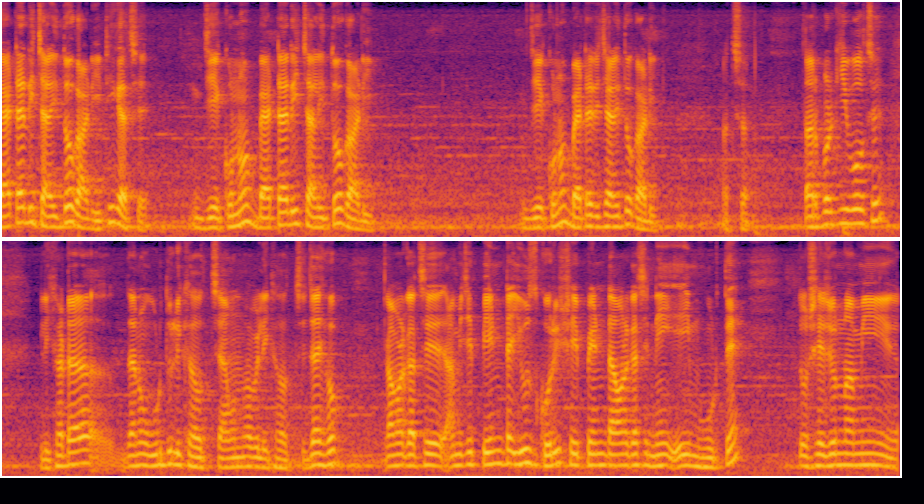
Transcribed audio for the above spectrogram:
ব্যাটারি চালিত গাড়ি, ঠিক আছে? যে কোনো ব্যাটারি চালিত গাড়ি। যে কোনো ব্যাটারি চালিত গাড়ি। আচ্ছা তারপর কি বলছে? লেখাটা যেন উর্দু লেখা হচ্ছে, এমনভাবে লেখা হচ্ছে। যাই হোক, আমার কাছে, আমি যে পেনটা ইউজ করি, সেই পেনটা আমার কাছে নেই এই মুহূর্তে। তো সেই জন্য আমি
